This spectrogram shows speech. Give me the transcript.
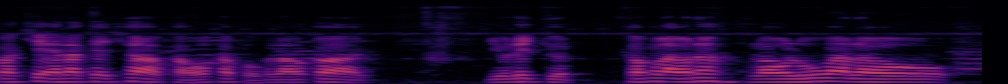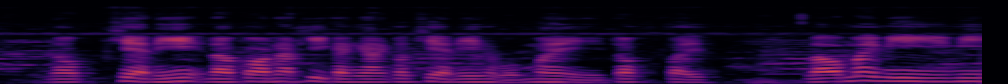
ก็แค่รักแค่ชอบเขาครับ ผมเราก็อยู่ในจุดของเราเนาะเรารู้ว่าเรา เราแค่นี้เราก็หน้าที่การงานก็แค่นี้ครับผมไม่ต้องไป เราไม่มีมี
